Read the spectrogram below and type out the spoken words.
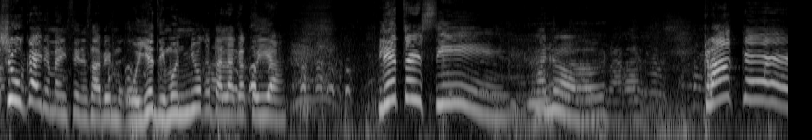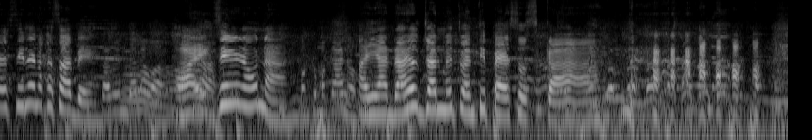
Sugar naman yung sinasabi mo, kuya. Demonyo ka talaga, kuya. Letter C. Ano? Cracker! Sino nakasabi? Kami dalawa. Ay, sino na una? Mag magkano? Ayan, dahil dyan may 20 pesos ka.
